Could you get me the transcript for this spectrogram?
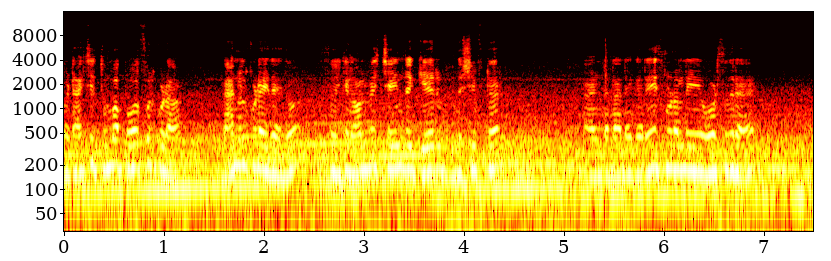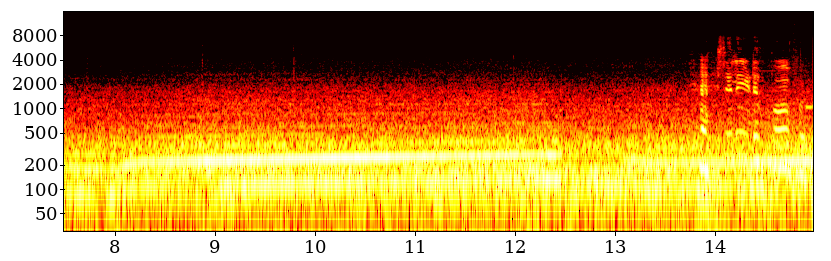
ಬಟ್ ಆ್ಯಕ್ಚುಲಿ ತುಂಬ ಪವರ್ಫುಲ್ ಕೂಡ. ಮ್ಯಾನುವಲ್ ಕೂಡ ಇದೆ ಇದು. ಸೊ ಯು ಕ್ಯಾನ್ ಆಲ್ವೇಸ್ ಚೇಂಜ್ ದ ಗೇರ್ ದ ಶಿಫ್ಟರ್ ಆ್ಯಂಡ್ ನಾನೀಗ ರೇಸ್ ಮೋಡಲ್ಲಿ ಓಡಿಸಿದ್ರೆ ಆ್ಯಕ್ಚುಲಿ ಇಟ್ ಇಸ್ ಪವರ್ಫುಲ್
